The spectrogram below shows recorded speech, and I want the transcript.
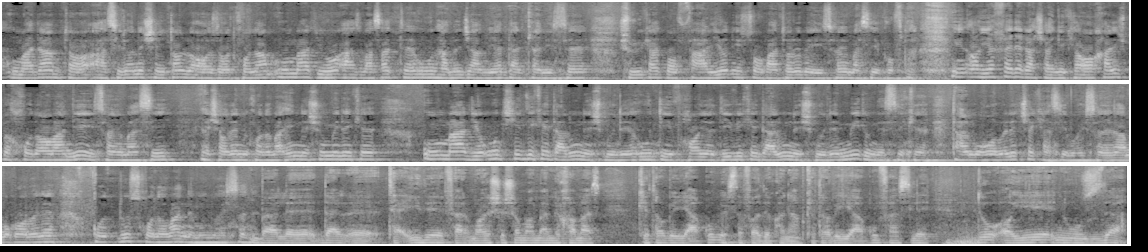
اومدم تا اسیران شیطان رو آزاد کنم. اون بعد یهو از وسط اون همه جمعیت در کنیسه شروع کرد با فریاد این صحبت ها رو به عیسی مسیح گفتن. این آیه خیلی قشنگه که آخرش به خداوندی عیسی مسیح اشاره می‌کنه و این نشون میده که اون مرد یا اون چیزی که درونش بوده اون دیوها یا دیوی که درونش بوده می‌دونسته که در مقابل چه کسی وایساده در مقابل قدوس خداوندمون وایساده. بله در تایید فرمایش شما من می‌خوام از کتاب یعقوب استفاده کنم. کتاب یعقوب فصل دو آیه 19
